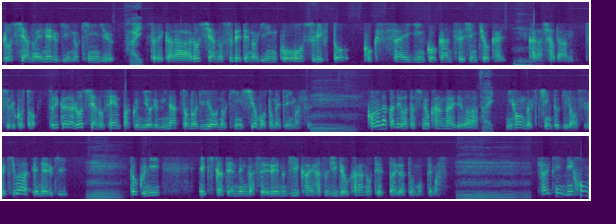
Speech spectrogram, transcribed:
ロシアのエネルギーの禁輸、はい、それからロシアのすべての銀行を SWIFT 国際銀行間通信協会から遮断すること、うん、それからロシアの船舶による港の利用の禁止を求めています。この中で私の考えでは、はい、日本がきちんと議論すべきはエネルギー、特に液化天然ガス LNG 開発事業からの撤退だと思っています。最近、日本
